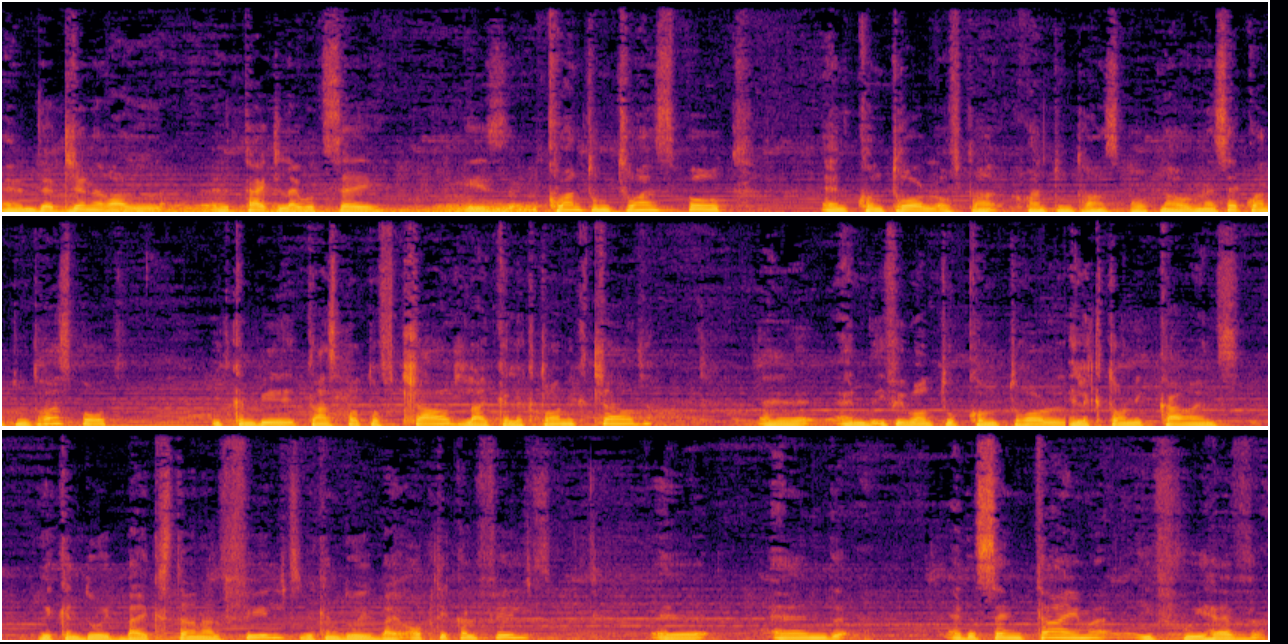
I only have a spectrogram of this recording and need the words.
And the general uh, title, I would say, is quantum transport and control of tra quantum transport. Now, when I say quantum transport, it can be transport of charge, like electronic charge. Uh, and if we want to control electronic currents, we can do it by external fields, we can do it by optical fields. Uh, and at the same time, if we have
